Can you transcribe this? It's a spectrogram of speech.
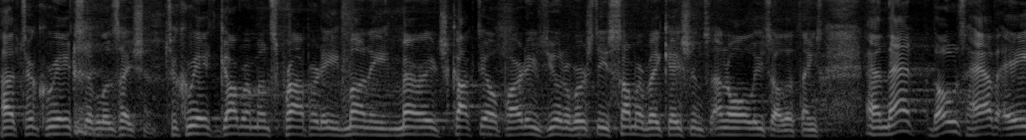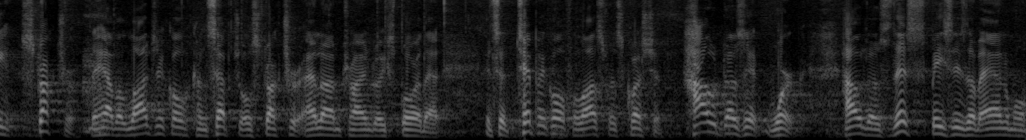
uh, to create civilization, to create governments, property, money, marriage, cocktail parties, universities, summer vacations, and all these other things. And that those have a structure. They have a logical, conceptual structure, and I'm trying to explore that. It's a typical philosopher's question. How does it work? How does this species of animal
